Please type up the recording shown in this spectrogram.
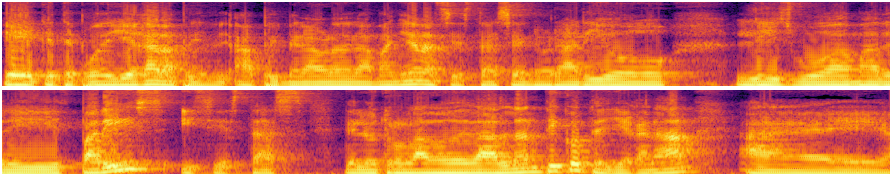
eh, que te puede llegar a, primera hora de la mañana si estás en horario Lisboa, Madrid, París, y si estás del otro lado del Atlántico te llegará eh,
